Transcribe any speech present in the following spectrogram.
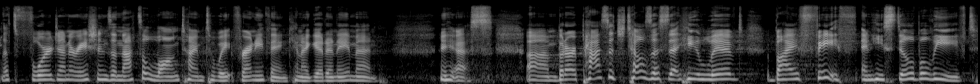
That's four generations, and that's a long time to wait for anything. Can I get an amen? yes. Um, but our passage tells us that he lived by faith and he still believed,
